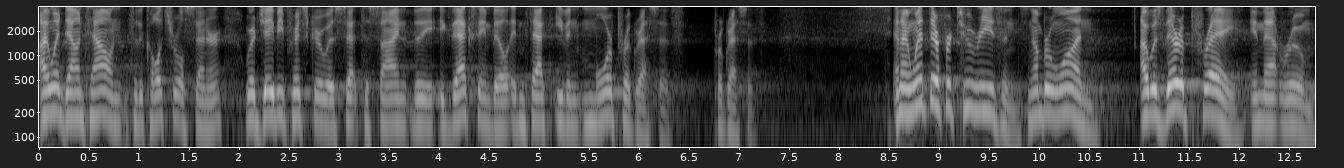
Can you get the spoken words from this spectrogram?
I went downtown to the Cultural Center where J.B. Pritzker was set to sign the exact same bill, in fact, even more progressive. progressive. And I went there for two reasons. Number one, I was there to pray in that room.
